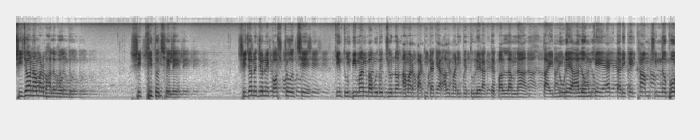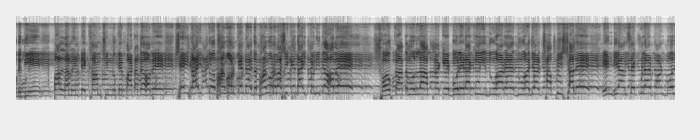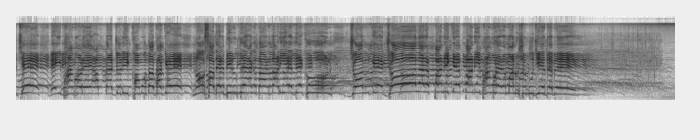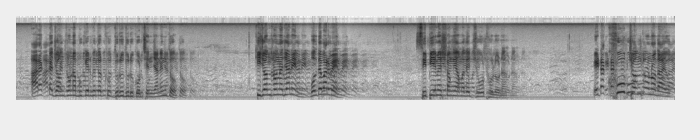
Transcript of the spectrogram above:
সৃজন আমার ভালো বন্ধু, শিক্ষিত ছেলে। সৃজনের জন্য কষ্ট হচ্ছে, কিন্তু বিমান বাবুদের জন্য আমার পার্টিটাকে আলমারিতে তুলে রাখতে পারলাম না। তাই নূরে আলমকে এক তারিখে খাম চিহ্ন ভোট দিয়ে পার্লামেন্টে খাম চিহ্নকে পাঠাতে হবে। সেই দায়িত্ব ভাঙরকে ভাঙরবাসীকে দায়িত্ব নিতে হবে। শওকাত মোল্লা, আপনাকে বলে রাখি দু হাজার ছাব্বিশ সালে ইন্ডিয়ান সেকুলার ফ্রন্ট বলছে, এই ভাঙরে আপনার যদি ক্ষমতা থাকে নৌসাদের বিরুদ্ধে একবার দাঁড়িয়ে দেখুন। জলকে জল আর পানিকে পানি ভাঙরের মানুষ বুঝিয়ে দেবে। আর একটা যন্ত্রণা বুকের ভেতর খুব দুরু দুরু করছেন, জানেন তো? কি যন্ত্রণা জানেন? বলতে পারবেন? সিপিএম এর সঙ্গে আমাদের জোট হলো না। এটা খুব যন্ত্রণাদায়ক।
